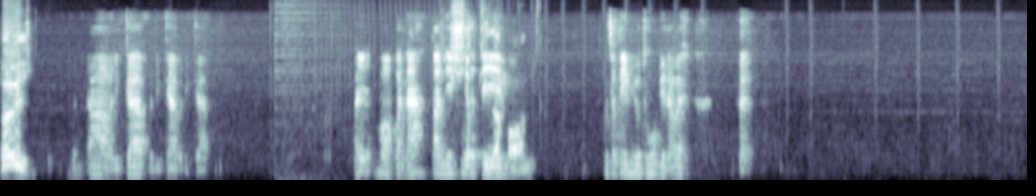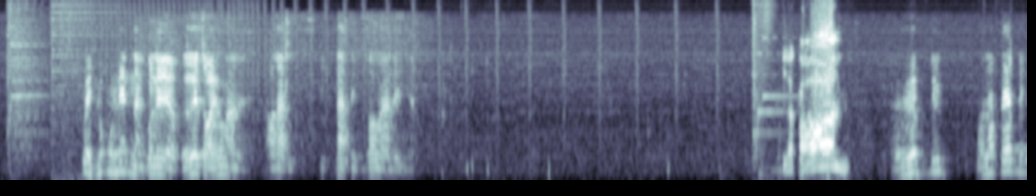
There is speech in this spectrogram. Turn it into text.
เฮ้ยอ้าวสวัสดีครับสวัสดีครับสวัสดีครับเอ้ยบอกก่อนนะ ตอนนี้กูเชียสบตรีทีละมคร กูสตรีม YouTube อยู่นะเว้ยกูเห็นพวกมึงเล่นหนังกูเลยแบบเออจอยเข้ามาเลยเอาดัดอีกดัดหนึ่งเข้ามาอะไรอย่างเงี้ยทีละครเออนี่ขอรับแป๊บนึง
